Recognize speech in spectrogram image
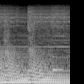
Música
